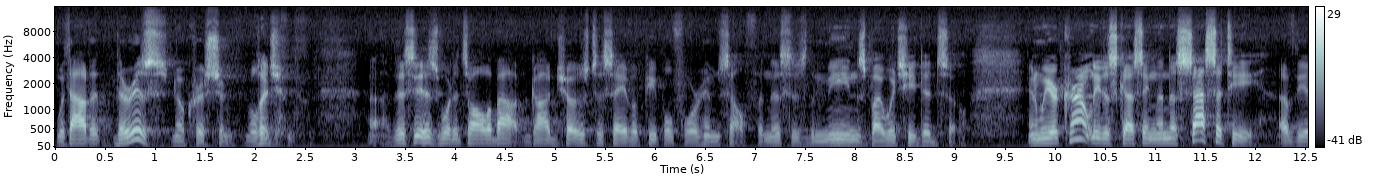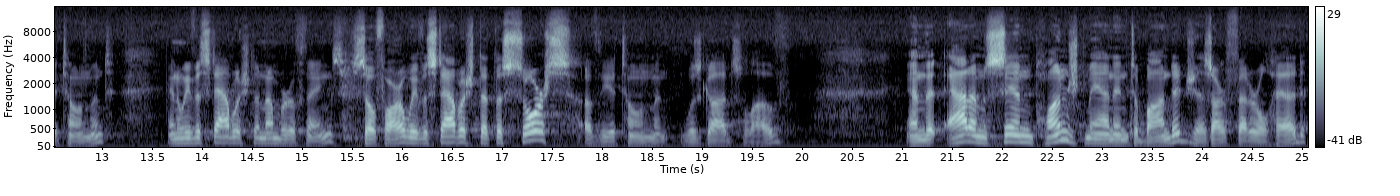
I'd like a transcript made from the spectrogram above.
Without it, there is no Christian religion. Uh, this is what it's all about. God chose to save a people for himself, and this is the means by which he did so. And we are currently discussing the necessity of the atonement. And we've established a number of things. So far, we've established that the source of the atonement was God's love, and that Adam's sin plunged man into bondage as our federal head,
